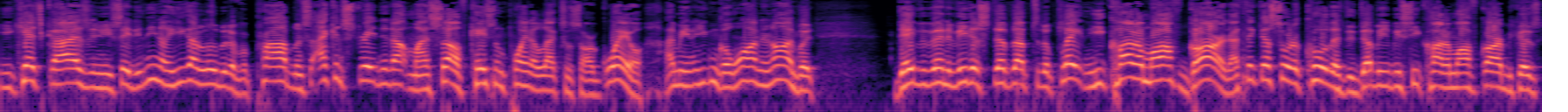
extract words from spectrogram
you catch guys and you say, you know, you got a little bit of a problem. So I can straighten it out myself. Case in point, Alexis Arguello. I mean, you can go on and on, but David Benavidez stepped up to the plate and he caught him off guard. I think that's sort of cool that the WBC caught him off guard because,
